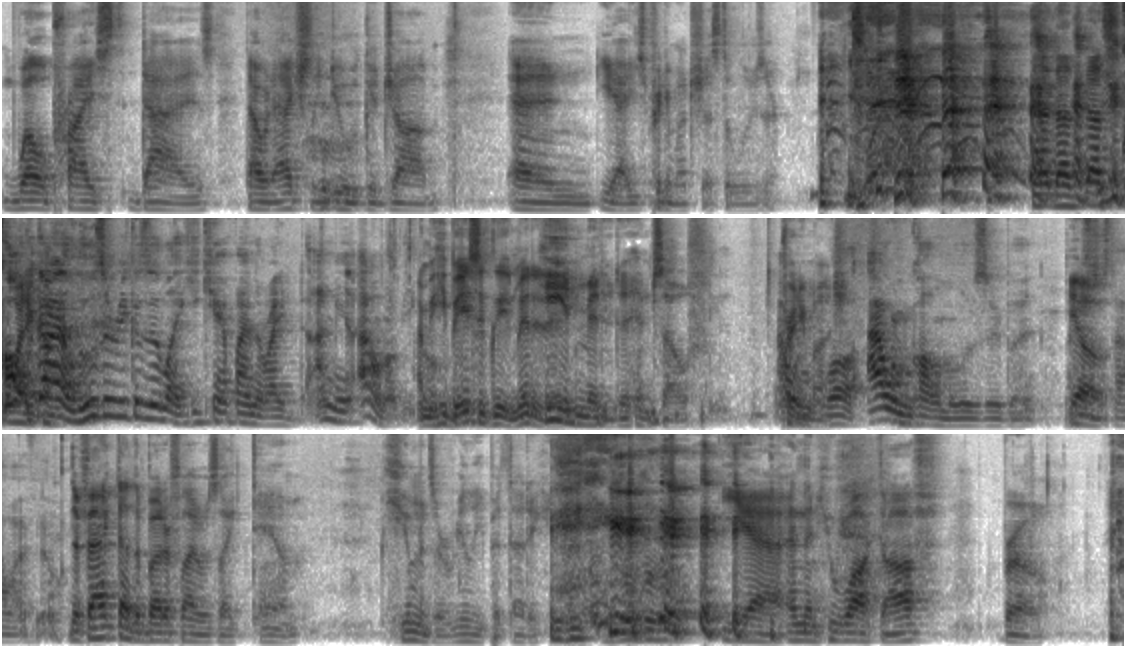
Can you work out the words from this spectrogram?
well priced dyes that would actually do a good job. And yeah, he's pretty much just a loser. That, that, that's You call what the guy a loser because of like he can't find the right. I mean, I don't know. If you I mean, he basically admitted it He it. admitted it himself, I pretty wouldn't- much. Well, I wouldn't call him a loser, but that's Yo. just how I feel. the fact that the butterfly was like, "Damn, humans are really pathetic." yeah, and then he walked off, bro.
